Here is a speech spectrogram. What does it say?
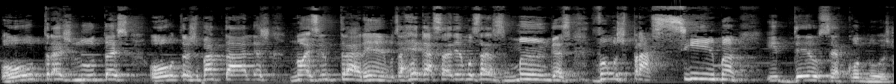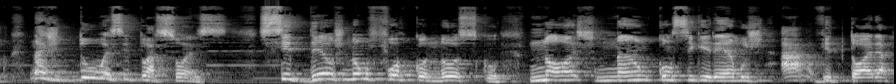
outras lutas, outras batalhas, nós entraremos, arregaçaremos as mangas, vamos para cima e Deus é conosco. Nas duas situações, se Deus não for conosco, nós não conseguiremos a vitória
